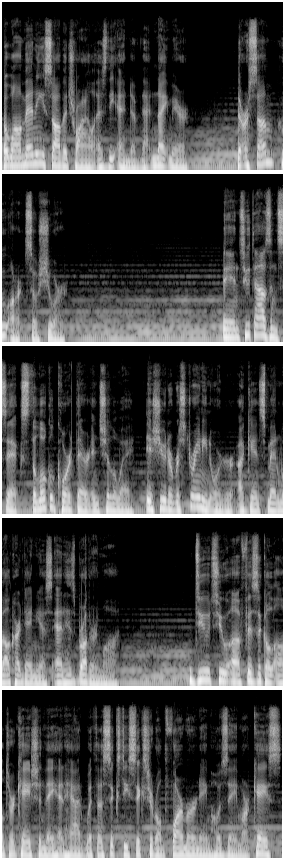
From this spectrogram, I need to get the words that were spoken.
But while many saw the trial as the end of that nightmare, there are some who aren't so sure. In 2006, the local court there in Chiloé issued a restraining order against Manuel Cardenas and his brother in law. Due to a physical altercation they had had with a 66 year old farmer named Jose Marquez,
